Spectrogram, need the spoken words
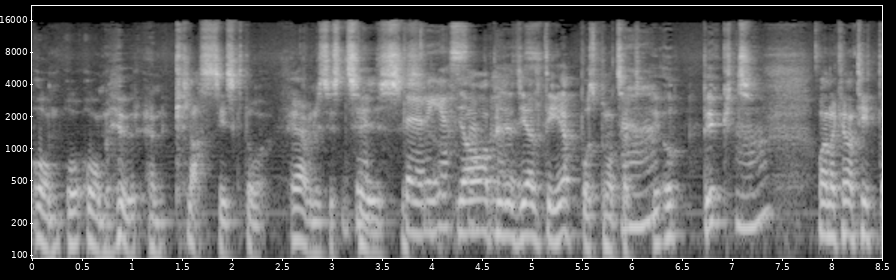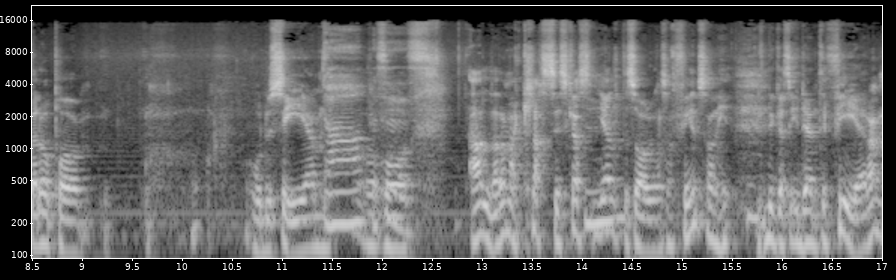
om, och, om hur en klassisk då äventyrs... Hjälteresa Ja, precis. Hjälteepos på något sätt är uppbyggt. Och han har kunnat titta då på Odysseen Ja, och, alla de här klassiska hjältesagorna som finns han hi- lyckats identifiera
